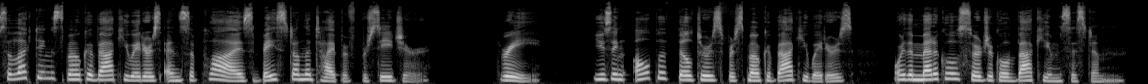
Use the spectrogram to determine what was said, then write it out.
selecting smoke evacuators and supplies based on the type of procedure. 3. Using ULPA filters for smoke evacuators or the medical surgical vacuum system.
